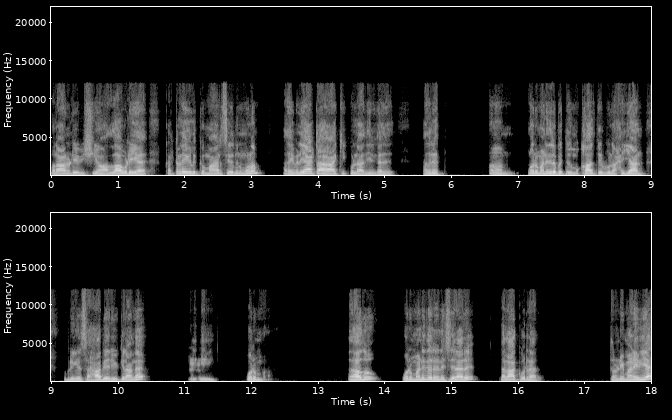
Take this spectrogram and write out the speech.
குரானுடைய விஷயம் அல்லாவுடைய கட்டளைகளுக்கு மாறு செய்வதன் மூலம் அதை விளையாட்டாக ஆக்கி கொள்ளாதீர்கள். அதில் ஒரு மனிதரை பற்றி முகாத்திபுன் ஹையான் அப்படிங்கிற சஹாபி அறிவிக்கிறாங்க. ஒரு அதாவது ஒரு மனிதர் என்ன செய்கிறாரு தலாக் விடுறாரு. தன்னுடைய மனைவியை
